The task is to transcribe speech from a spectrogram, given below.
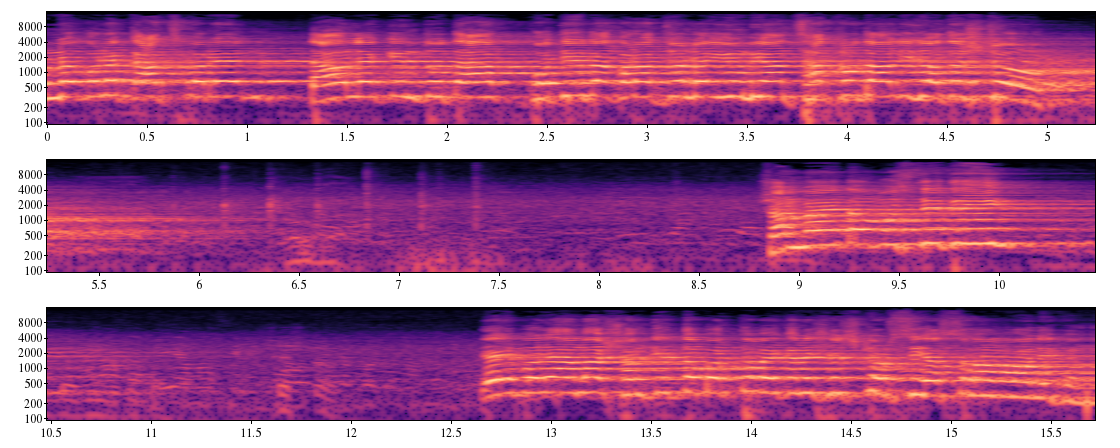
অন্য কোনো কাজ করেন, তাহলে কিন্তু তা প্রতিহত করার জন্য ইউনিয়ন ছাত্র দলই যথেষ্ট। সম্মানিত উপস্থিতি এই বলে আমার সংক্ষিপ্ত বক্তব্য এখানে শেষ করছি। আসসালামু আলাইকুম।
